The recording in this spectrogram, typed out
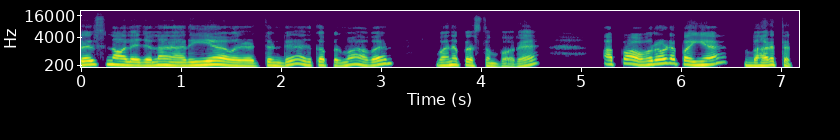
செல்ஃப் நாலேஜ் எல்லாம் நிறைய அவர் எடுத்துண்டு அதுக்கப்புறமா அவர் வனப்பிரஸ்தம் போற அப்போ அவரோட பையன் பரதன்.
